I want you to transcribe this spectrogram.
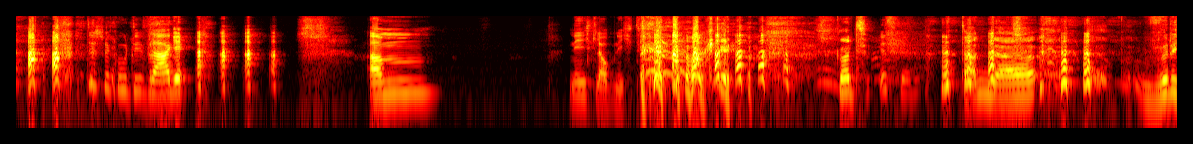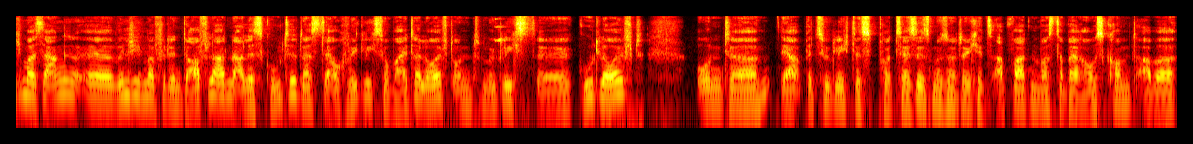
das ist eine gute Frage. ähm, nee, ich glaube nicht. okay. Gut. Dann äh, würde ich mal sagen, äh, wünsche ich mal für den Dorfladen alles Gute, dass der auch wirklich so weiterläuft und möglichst äh, gut läuft. Und äh, ja, bezüglich des Prozesses müssen wir natürlich jetzt abwarten, was dabei rauskommt. Aber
